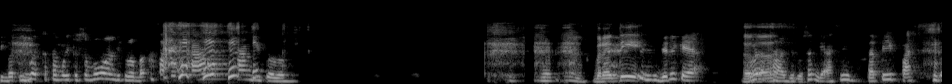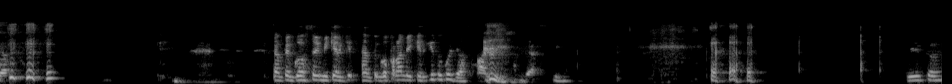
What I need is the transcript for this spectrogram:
tiba-tiba ketemu itu semua gitu loh bahkan satu sekarang gitu loh. Berarti jadi kayak gue eh, salah jurusan gak sih tapi pas gua, sampai gue sering mikir sampai gue pernah mikir gitu gue jangan salah jurusan gak sih. Gitu.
